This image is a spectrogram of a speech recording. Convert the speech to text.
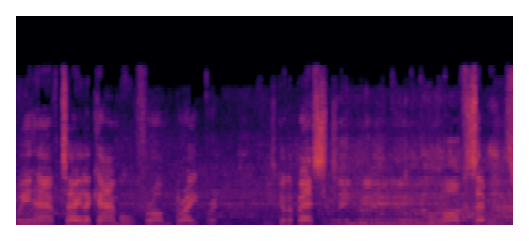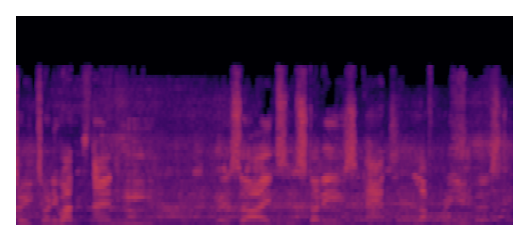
we have Taylor Campbell from Great Britain. He's got a best of 73.21 and he resides and studies at Loughborough University.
